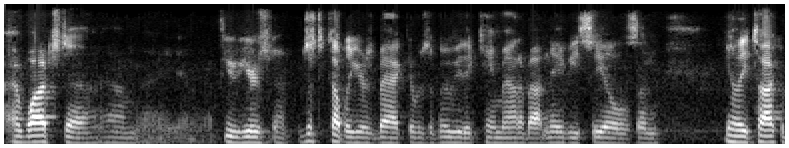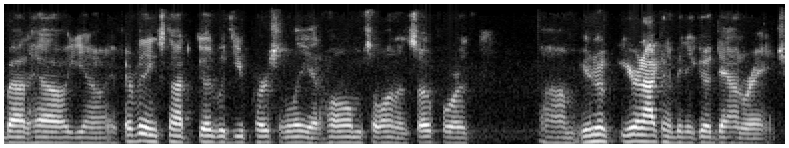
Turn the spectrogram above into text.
I watched uh, um, a few years, uh, just a couple of years back, there was a movie that came out about Navy SEALs, and you know they talk about how you know if everything's not good with you personally at home, so on and so forth, um, you're you're not going to be any good downrange.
